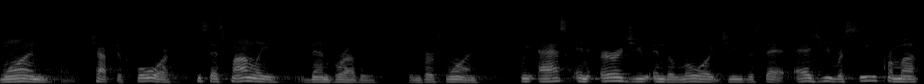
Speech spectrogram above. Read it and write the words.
1, uh, chapter 4, he says, Finally, then, brothers, in verse 1, we ask and urge you in the Lord Jesus that as you receive from us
